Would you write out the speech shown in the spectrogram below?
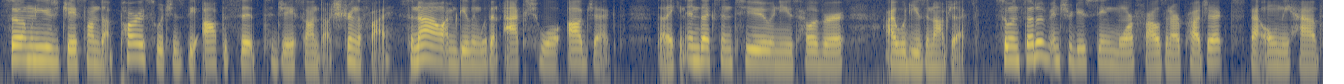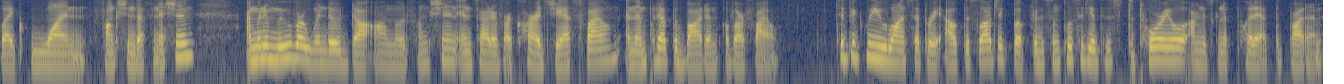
So I'm going to use json.parse, which is the opposite to json.stringify. So now I'm dealing with an actual object that I can index into and use however I would use an object. So instead of introducing more files in our project that only have like one function definition, I'm going to move our window.onload function inside of our cards.js file and then put it at the bottom of our file. Typically you would want to separate out this logic, but for the simplicity of this tutorial, I'm just going to put it at the bottom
